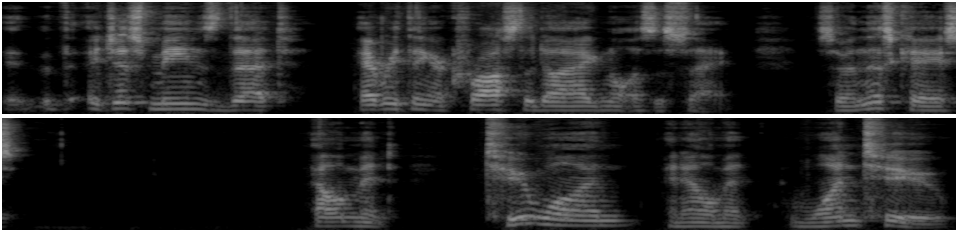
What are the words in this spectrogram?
it just means that everything across the diagonal is the same. So in this case, element 2, 1 and element 1, 2,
